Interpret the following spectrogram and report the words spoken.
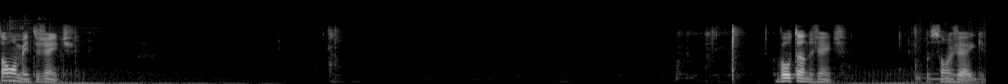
Só um momento, gente. Voltando, gente. Eu sou um jegue.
